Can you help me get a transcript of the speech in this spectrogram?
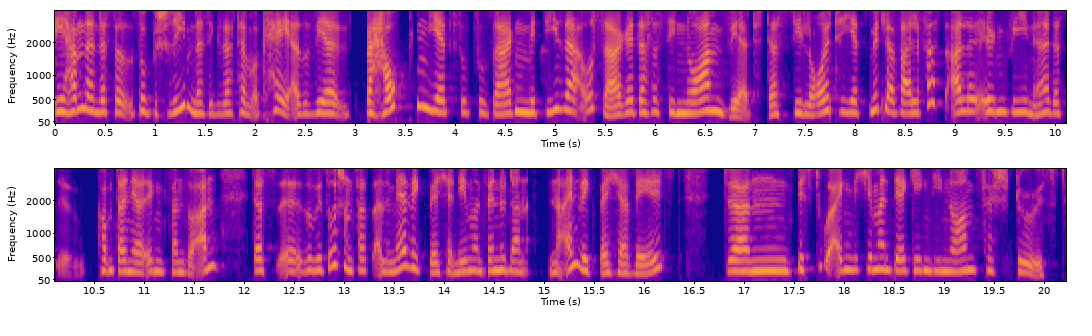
die haben dann das so beschrieben, dass sie gesagt haben: „Okay, also wir behaupten jetzt sozusagen mit dieser Aussage, dass es die Norm wird, dass die Leute jetzt mittlerweile fast alle irgendwie, ne, das, äh, kommt dann ja irgendwann so an, dass, äh, sowieso schon fast alle Mehrwegbecher nehmen und wenn du dann einen Einwegbecher wählst, dann bist du eigentlich jemand, der gegen die Norm verstößt.“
